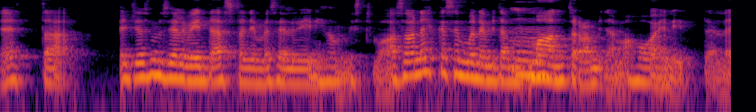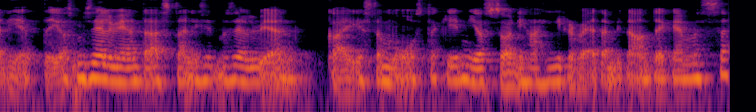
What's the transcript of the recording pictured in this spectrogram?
että, että jos mä selviin tästä, niin mä selviin ihan mistä vaan. Se on ehkä semmoinen mitä mm. mantra, mitä mä hoen itselleni, että jos mä selviän tästä, niin sitten mä selviän kaikesta muustakin, jos se on ihan hirveätä, mitä on tekemässä.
